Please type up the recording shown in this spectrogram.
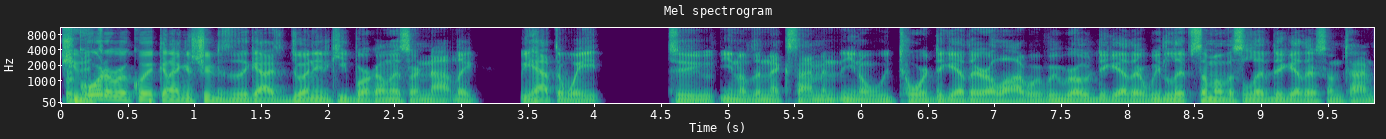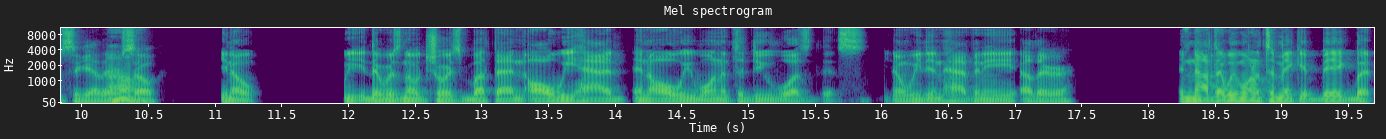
Shoot it. record it. real quick and I can shoot it to the guys. Do I need to keep working on this or not? Like we have to wait to you know the next time. And you know we toured together a lot. Where we rode together. We lived. Some of us lived together sometimes together. Oh. So you know we there was no choice but that, and all we had and all we wanted to do was this. You know, we didn't have any other. And not that we wanted to make it big, but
